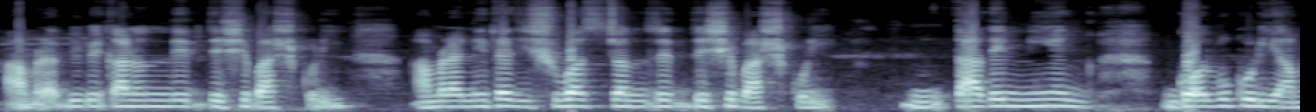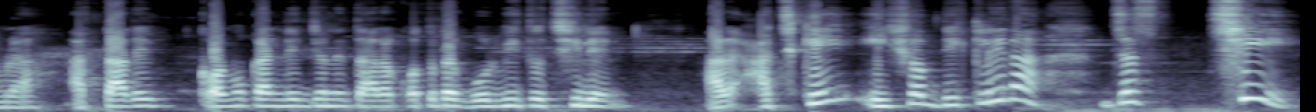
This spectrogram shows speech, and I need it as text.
আমরা বিবেকানন্দের দেশে বাস করি। আমরা নেতাজি সুভাষচন্দ্রের দেশে বাস করি। তাদের নিয়ে গর্ব করি আমরা। আর তাদের কর্মকাণ্ডের জন্য তারা কতটা গর্বিত ছিলেন। আর আজকে এইসব দেখলে না জাস্ট ছি,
